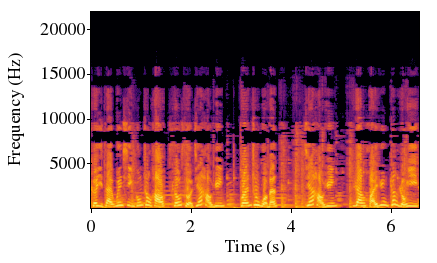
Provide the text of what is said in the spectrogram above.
可以在微信公众号搜索“接好运”，关注我们，接好运，让怀孕更容易。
